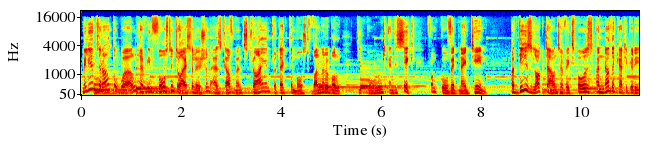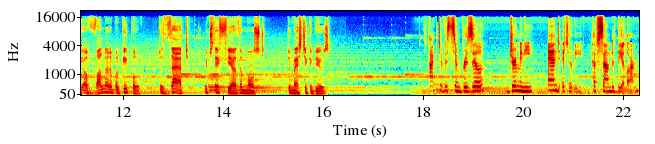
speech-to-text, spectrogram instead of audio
Millions around the world have been forced into isolation as governments try and protect the most vulnerable, the old and the sick, from COVID 19. But these lockdowns have exposed another category of vulnerable people to that which they fear the most domestic abuse activists in Brazil, Germany, and Italy have sounded the alarm.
